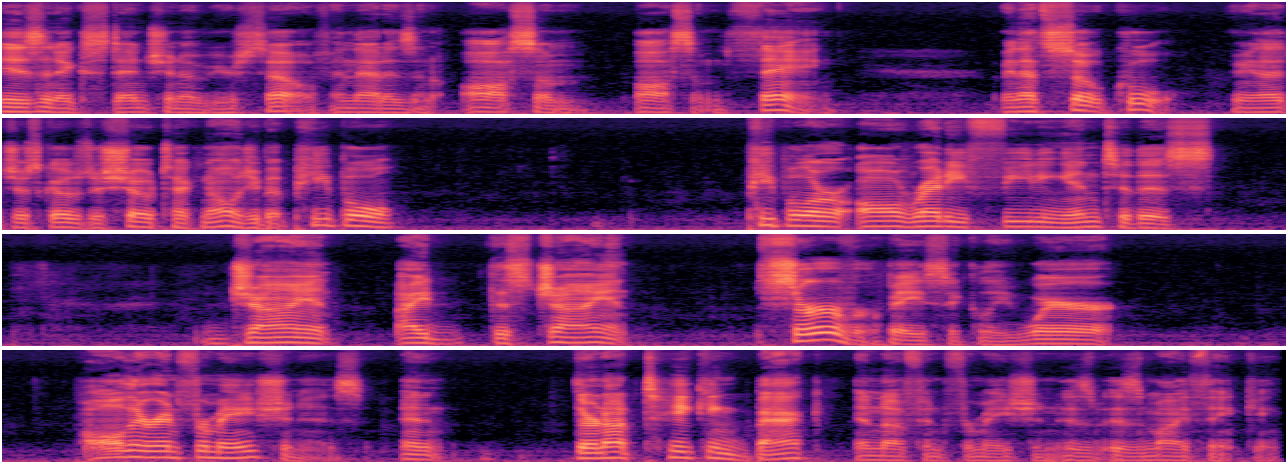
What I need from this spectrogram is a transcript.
is an extension of yourself. And that is an awesome, awesome thing. I mean, that's so cool. I mean, that just goes to show technology. But people people are already feeding into this giant I this giant server basically where all their information is. And they're not taking back enough information is, is my thinking.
